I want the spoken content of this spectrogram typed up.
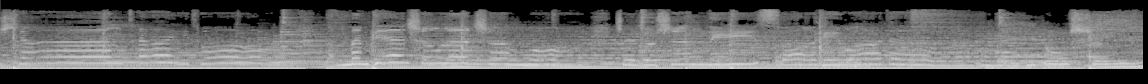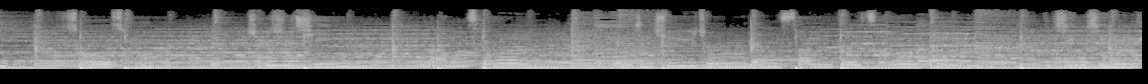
想太多，浪漫变成了折磨，这就是你所给我的。没有谁做错，只是情难测。缘尽曲终人散都走了，庆幸你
